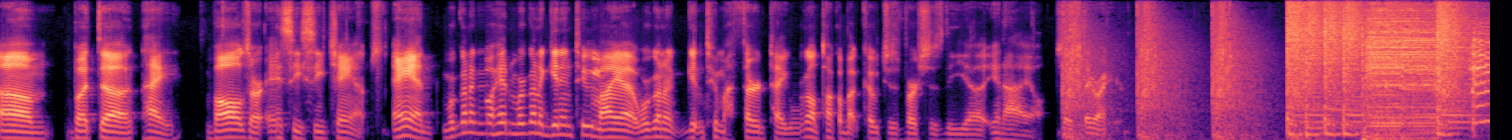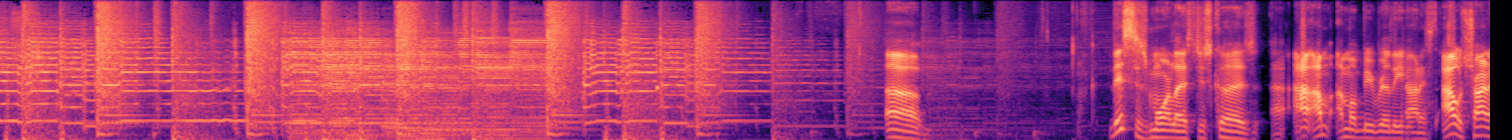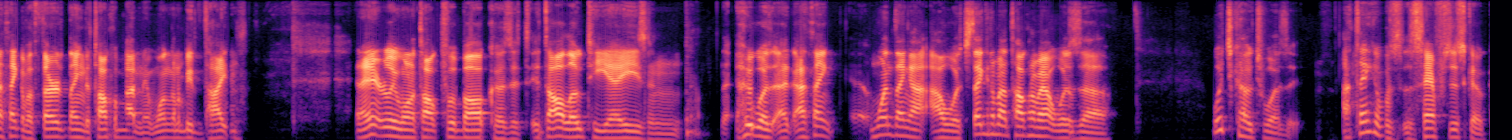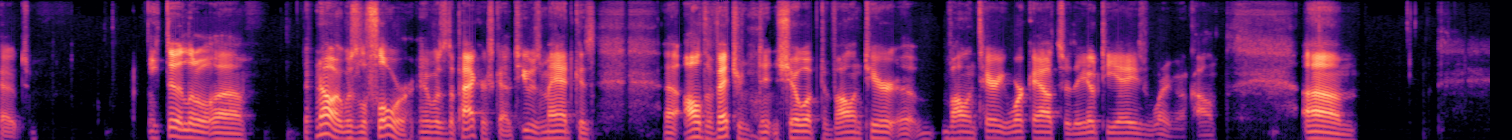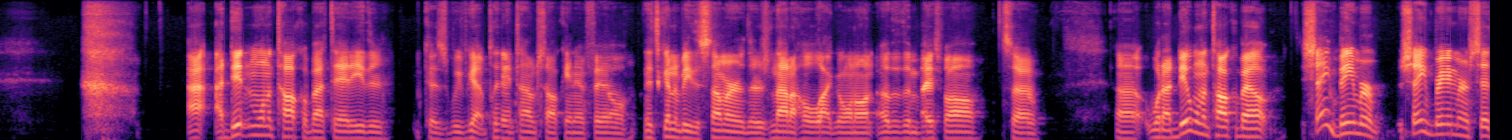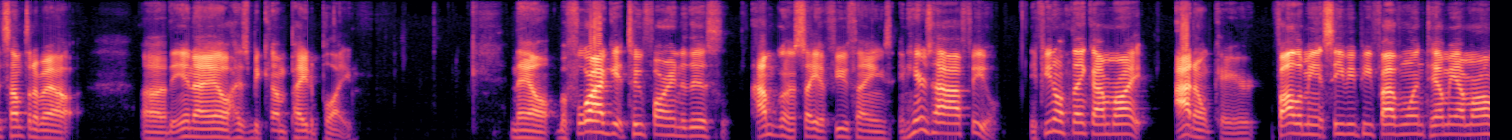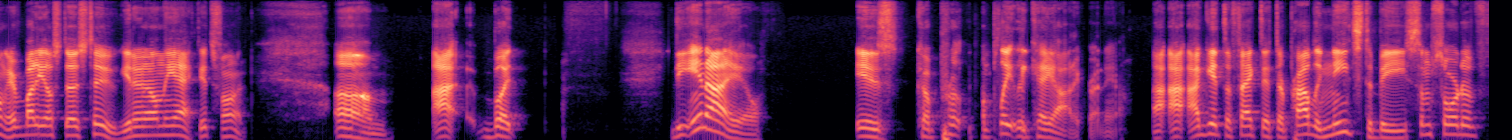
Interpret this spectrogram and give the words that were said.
Um, but uh, hey, Vols are SEC champs. And we're going to go ahead and we're going to get into my uh, we're going to get into my third take. We're going to talk about coaches versus the uh, NIL. So stay right here. Um this is more or less just because I'm I'm gonna be really honest. I was trying to think of a third thing to talk about, and it wasn't gonna be the Titans. and I didn't really want to talk football because it's it's all OTAs and who was I, I think one thing I, I, was thinking about talking about was uh which coach was it? I think it was the San Francisco coach. He threw a little uh no, it was LaFleur. It was the Packers coach. He was mad because uh, all the veterans didn't show up to volunteer uh, voluntary workouts or the OTAs, what are you going to call them? Um, I, I didn't want to talk about that either because we've got plenty of time to talk NFL. It's going to be the summer. There's not a whole lot going on other than baseball. So, uh, what I did want to talk about, Shane Beamer. Shane Beamer said something about uh, the NIL has become pay to play. Now, before I get too far into this, I'm going to say a few things, and here's how I feel. If you don't think I'm right, I don't care. Follow me at CVP51. Tell me I'm wrong. Everybody else does too. Get it on the act. It's fun. Um, I but the NIL is comp- completely chaotic right now. I, I, I get the fact that there probably needs to be some sort of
